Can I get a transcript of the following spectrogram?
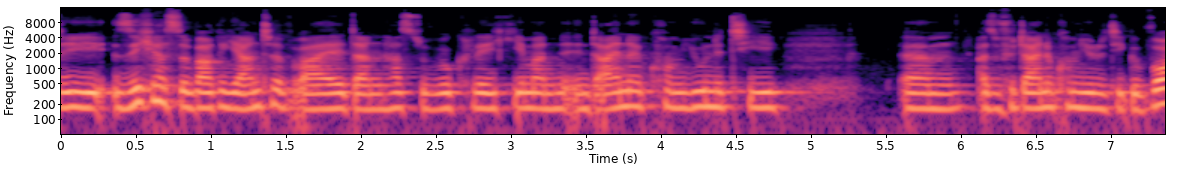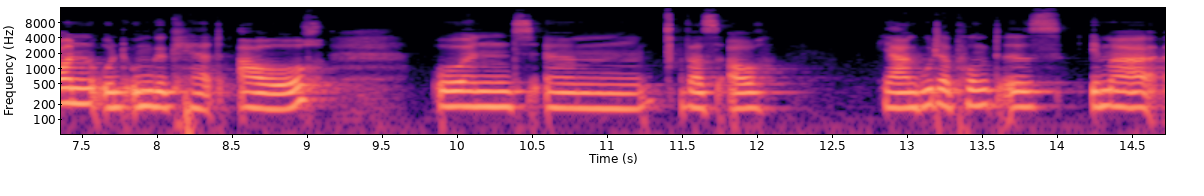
die sicherste Variante, weil dann hast du wirklich jemanden in deine Community, ähm, also für deine Community gewonnen und umgekehrt auch. Und ähm, was auch ja ein guter Punkt ist, immer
